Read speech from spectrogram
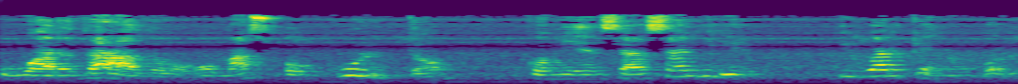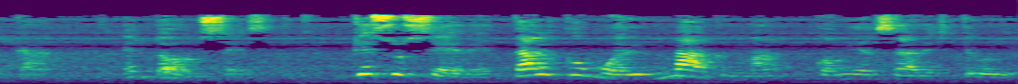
guardado o más oculto comienza a salir igual que en un volcán. Entonces, ¿qué sucede? Tal como el magma comienza a destruir.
